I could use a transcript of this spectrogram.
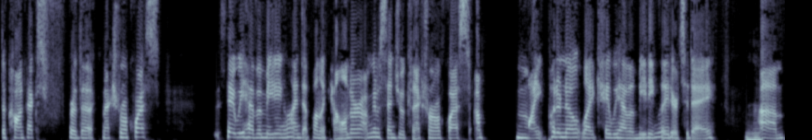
the context for the connection request. Say we have a meeting lined up on the calendar. I'm going to send you a connection request. I might put a note like, "Hey, we have a meeting later today." Mm-hmm. Um,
